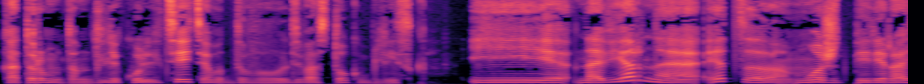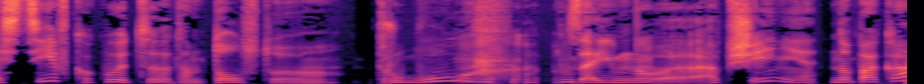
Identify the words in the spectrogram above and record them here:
которому там далеко лететь, а вот до Владивостока близко. И, наверное, это может перерасти в какую-то там толстую трубу взаимного общения, но пока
